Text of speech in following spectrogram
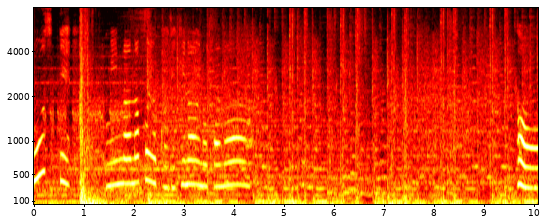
どうしてみんな仲良くできないのかな？ここだ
